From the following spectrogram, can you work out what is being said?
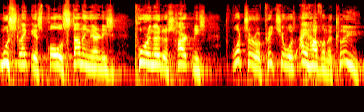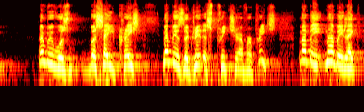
most likely, as Paul standing there and he's pouring out his heart and he's, what sort of a preacher was? I haven't a clue. Maybe it was beside Christ. Maybe he was the greatest preacher ever preached. Maybe, maybe like,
